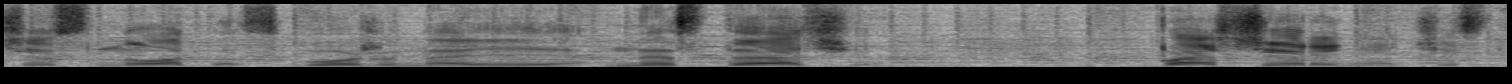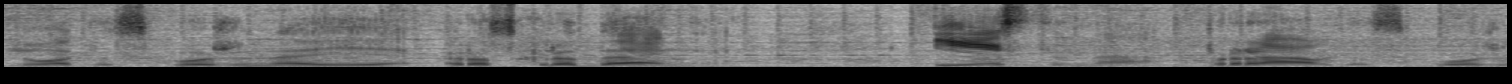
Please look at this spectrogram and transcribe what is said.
чеснота, схожа на її нестачу. Поширення чесноти, схоже на її розкрадання. Істина, правда, схожа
